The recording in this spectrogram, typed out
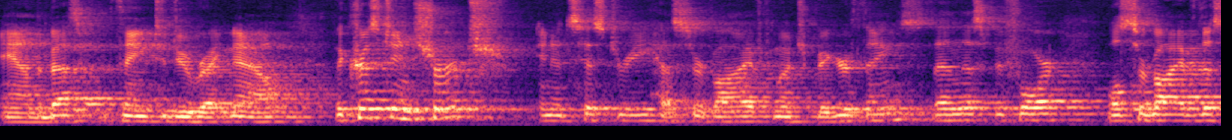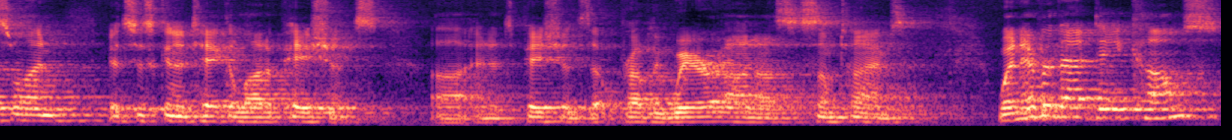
and the best thing to do right now. The Christian church in its history has survived much bigger things than this before. We'll survive this one. It's just going to take a lot of patience uh, and it's patience that will probably wear on us sometimes. Whenever that day comes,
